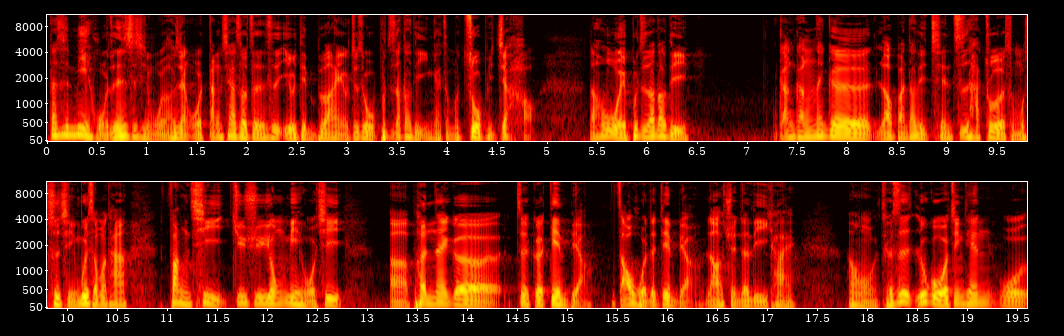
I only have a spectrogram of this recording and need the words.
但是灭火这件事情，我老讲，我当下时候真的是有点 blind，就是我不知道到底应该怎么做比较好，然后我也不知道到底刚刚那个老板到底前置他做了什么事情，为什么他放弃继续用灭火器，呃，喷那个这个电表着火的电表，然后选择离开。哦，可是如果今天我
